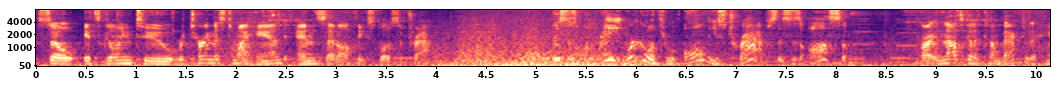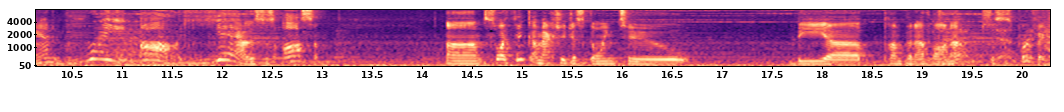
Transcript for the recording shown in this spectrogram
So it's going to return this to my hand and set off the Explosive Trap. This is great! We're going through all these traps. This is awesome. Alright, now it's going to come back to the hand. Great! Oh, yeah, this is awesome. Um, so I think I'm actually just going to be uh, pumping up on up. This is perfect.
